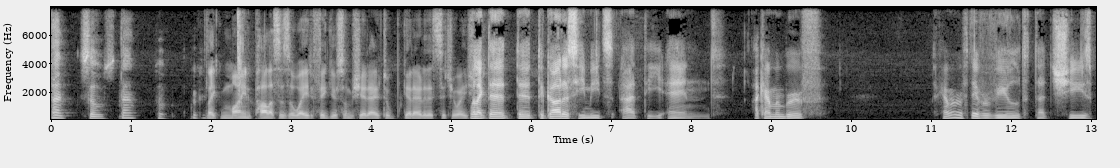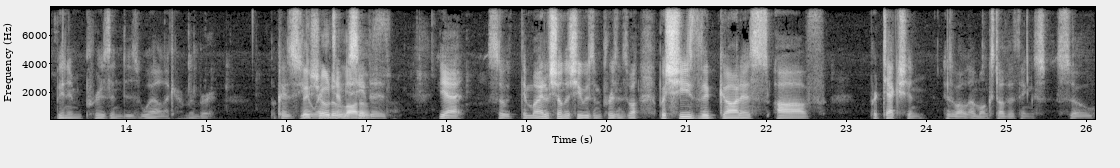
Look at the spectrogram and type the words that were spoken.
time so down. So like mind palaces away to figure some shit out to get out of this situation. Well, like the the the goddess he meets at the end. I can't remember if I can't remember if they've revealed that she's been imprisoned as well. I can't remember because you they know, showed a lot of. the- yeah. So they might have shown that she was in prison as well, but she's the goddess of protection as well, amongst other things. So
